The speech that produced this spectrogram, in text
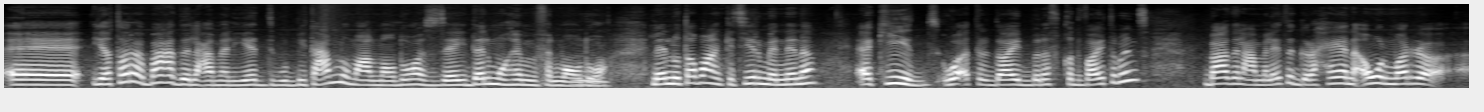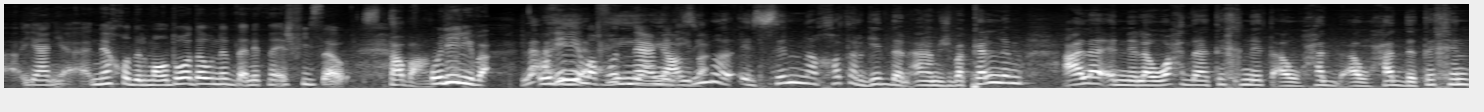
آه، يا ترى بعد العمليات دي بيتعاملوا مع الموضوع إزاي؟ ده المهم في الموضوع. مم. لأنه طبعا كتير مننا أكيد وقت ال diet بنفقد vitamins بعد العمليات الجراحية أنا أول مرة يعني ناخد الموضوع ده ونبدأ نتناقش فيه سوا. طبعا. قولي لي بقى. لا هي- المفروض نعمل بقى؟ عظيمة السمنة خطر جدا. أنا مش بتكلم على إن لو واحدة تخنت أو حد أو حد تخن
